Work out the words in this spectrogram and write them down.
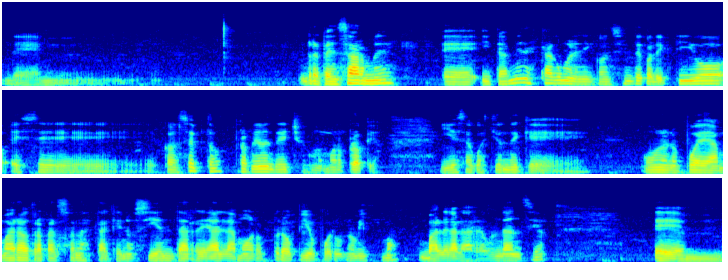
mm, repensarme eh, y también está como en el inconsciente colectivo ese concepto propiamente dicho como amor propio y esa cuestión de que uno no puede amar a otra persona hasta que no sienta real amor propio por uno mismo, valga la redundancia. Em,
